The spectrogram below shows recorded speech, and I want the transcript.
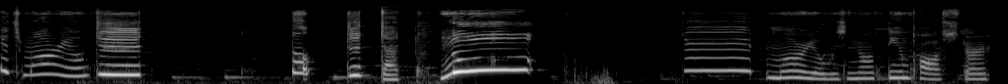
It's Mario. Dude. That. No! Mario was not the imposter.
